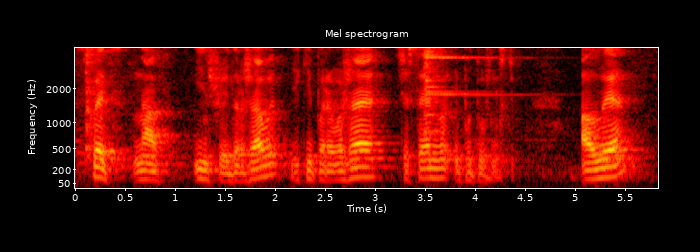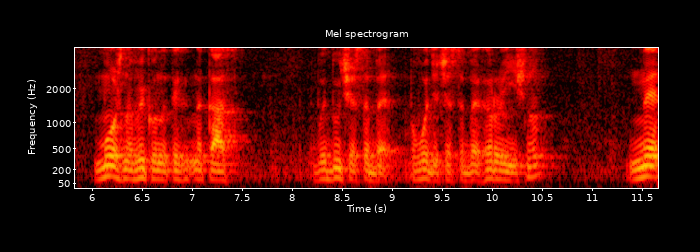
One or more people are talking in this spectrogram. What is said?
спецназ іншої держави, який переважає чисельно і потужністю. Але можна виконати наказ, ведучи себе, поводячи себе героїчно, не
